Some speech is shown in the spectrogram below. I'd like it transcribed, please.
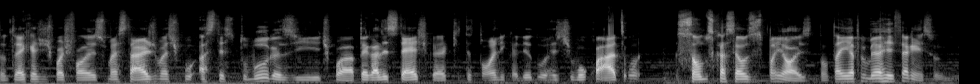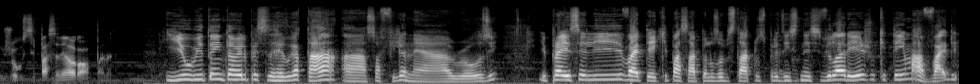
Tanto é que a gente pode falar isso mais tarde, mas tipo, as texturas e tipo, a pegada estética, arquitetônica ali do Resident Evil 4 são dos castelos espanhóis. Então tá aí a primeira referência. O jogo se passa na Europa, né? E o Ethan, então, ele precisa resgatar a sua filha, né, a Rose. E para isso ele vai ter que passar pelos obstáculos presentes nesse vilarejo, que tem uma vibe,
